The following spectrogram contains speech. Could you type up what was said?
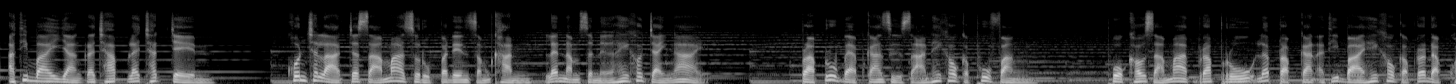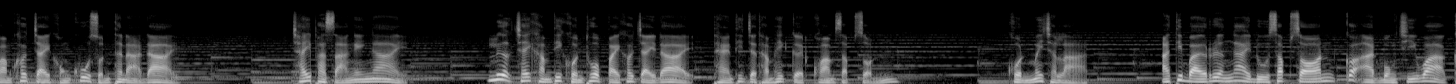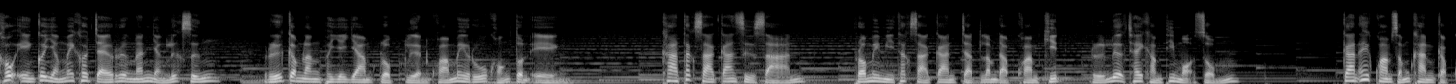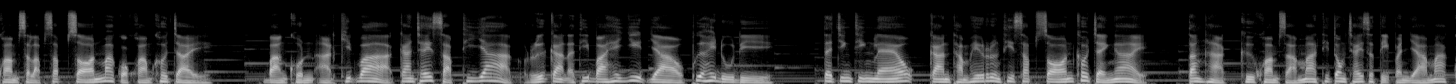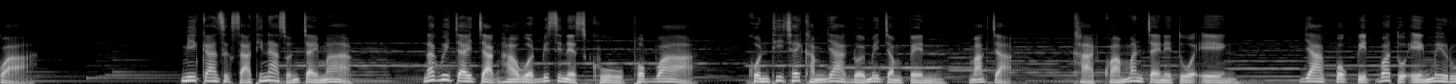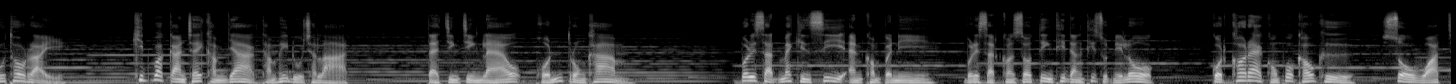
อธิบายอย่างกระชับและชัดเจน คนฉลาดจะสามารถสรุปประเด็นสำคัญ และนำเสนอให้เข้าใจง่าย ปรับรูปแบบการสื่อสารให้เข้ากับผู้ฟัง พวกเขาสามารถรับรู้และปรับการอธิบายให้เข้ากับระดับความเข้าใจของคู่สนทนาได้ ใช้ภาษาง่ายๆ เลือกใช้คำที่คนทั่วไปเข้าใจได้ แทนที่จะทำให้เกิดความสับสน คนไม่ฉลาด อธิบายเรื่องง่ายดูซับซ้อน ก็อาจบ่งชี้ว่าเขาเองก็ยังไม่เข้าใจเรื่องนั้นอย่างลึกซึ้ง หรือกำลังพยายามกลบเกลื่อนความไม่รู้ของตนเอง ขาดทักษะการสื่อสาร เพราะไม่มีทักษะการจัดลำดับความคิด หรือเลือกใช้คำที่เหมาะสม การให้ความสำคัญกับความสลับซับซ้อนมากกว่าความเข้าใจ บางคนอาจคิดว่าการใช้ศัพท์ที่ยาก หรือการอธิบายให้ยืดยาวเพื่อให้ดูดี แต่จริงๆ แล้วการทำให้เรื่องที่ซับซ้อนเข้าใจง่าย ตั้งหากคือความสามารถที่ต้องใช้สติปัญญามากกว่า มีการศึกษาที่น่าสนใจมาก นักวิจัยจาก Harvard Business School พบว่า คนที่ใช้คำยากโดยไม่จำเป็น มักจะขาดความมั่นใจในตัวเอง อยากปกปิดว่าตัวเองไม่รู้เท่าไหร่ คิดว่าการใช้คำยากทำให้ดูฉลาด แต่จริง ๆ แล้วผลตรงข้าม บริษัท McKinsey and Company บริษัทคอนซัลทิงที่ดังที่สุดในโลก กฎข้อแรกของพวกเขาคือ so what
